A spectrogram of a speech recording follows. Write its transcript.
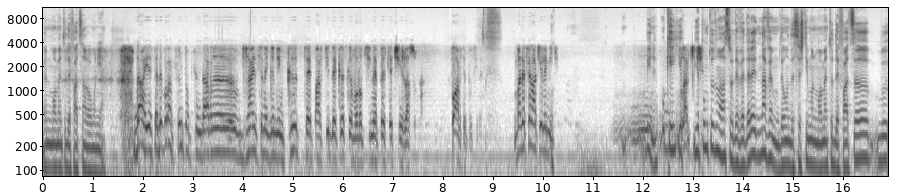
în momentul de față în România. Da, este adevărat, sunt opțiuni, dar uh, hai să ne gândim câte partide crezi că vor obține peste 5%. Foarte puține. Mă refer la cele mici. Bine, ok, e, La- e punctul dumneavoastră de vedere, nu avem de unde să știm în momentul de față bă,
